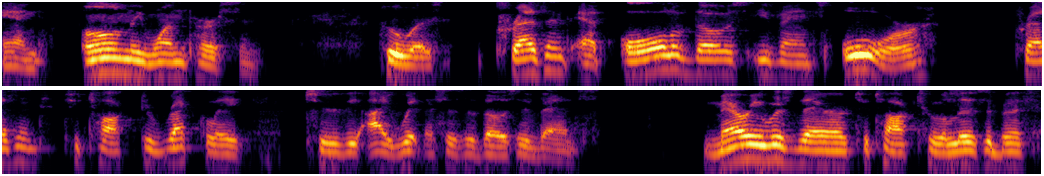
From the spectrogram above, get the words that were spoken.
and only one person who was present at all of those events or present to talk directly to the eyewitnesses of those events. Mary was there to talk to Elizabeth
